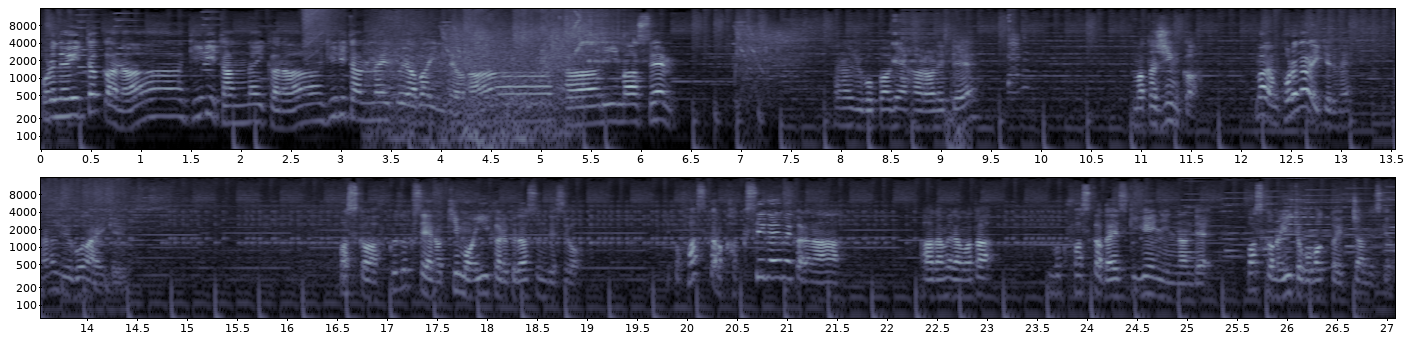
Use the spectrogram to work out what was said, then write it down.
これ抜いたかな？ギリ足んないかな？ギリ足んないとやばいんだよな。足りません。75%減貼られて。また陣か。まあでもこれならいけるね。75ならいける。ファスカは副属性の木もいい火力出すんですよ。ファスカの覚醒がやばいからな。あダメだ。また僕ファスカ大好き芸人なんでファスカのいいとこばっか言っちゃうんですけど。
